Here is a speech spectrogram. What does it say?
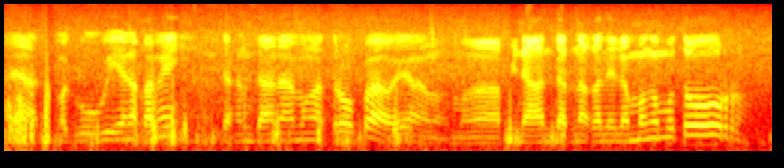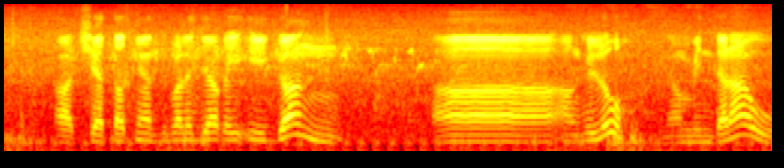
Ayan, mag-uwi na kami. Handa-handa na ang mga tropa. Ayan, mga pinaandar na kanilang mga motor. At shoutout nga pala dyan kay Igan ah Anghelo ng Mindanao.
